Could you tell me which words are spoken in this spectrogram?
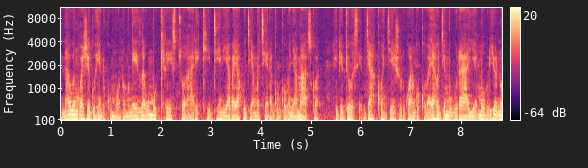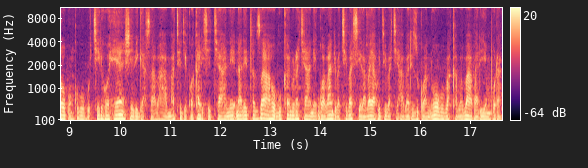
Nawe ngo aje guhinduka umuntu mwiza w'umukristo areka idini y'abayahudi yamuteraga ubwo bunyamaswa. Ibyo byose byakongeje urwango ku bayahudi mu burayi mu buryo n'ubu ngubu bukiriho henshi bigasaba amategeko akarishye cyane na leta zaho gukanura cyane ngo abandi bakibasira abayahudi bakihabarizwa n'ubu bakaba babarimbura.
